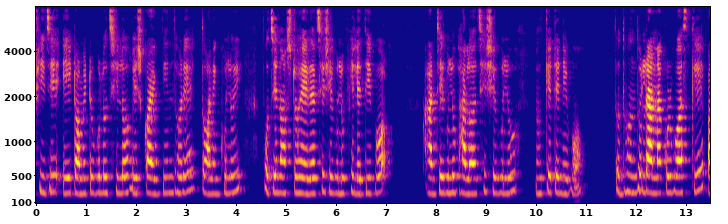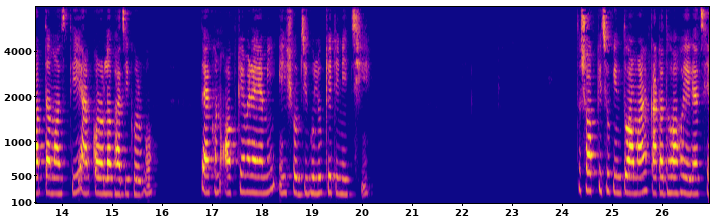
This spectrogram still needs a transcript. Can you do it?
ফ্রিজে এই টমেটোগুলো ছিল বেশ কয়েকদিন ধরে, তো অনেকগুলোই পচে নষ্ট হয়ে গেছে, সেগুলো ফেলে দিব। আর যেগুলো ভালো আছে সেগুলো কেটে নেব। তো ধুন্দুল রান্না করব আজকে, পাবদা মাছ দিয়ে আর করলা ভাজি করব। তো এখন অফ ক্যামেরায় আমি এই সবজিগুলো কেটে নিচ্ছি। তো সব কিছু কিন্তু আমার কাটা ধোয়া হয়ে গেছে,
